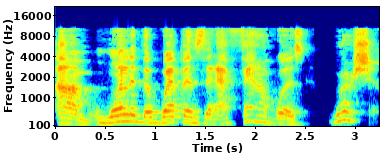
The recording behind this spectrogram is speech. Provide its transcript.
um, one of the weapons that i found was worship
